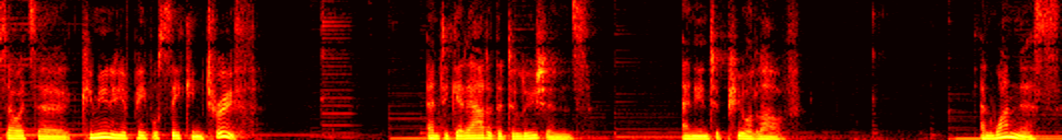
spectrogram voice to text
So it's a community of people seeking truth and to get out of the delusions and into pure love and oneness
